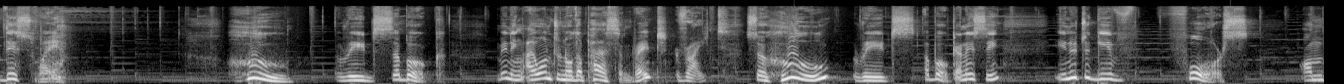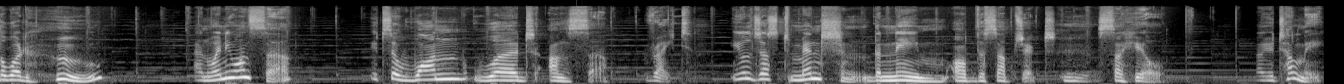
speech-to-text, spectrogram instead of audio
this way, who reads a book? Meaning, I want to know the person, right? Right. So, who reads a book? And you see, you need to give force on the word who, and when you answer, it's a one word answer. Right. You'll just mention the name of the subject, Sahil. Now, you tell me,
